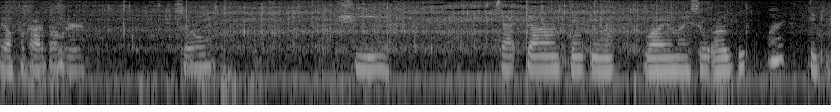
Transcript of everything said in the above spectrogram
They all forgot about her. So she sat down thinking, why am I so ugly? What? Thinking,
